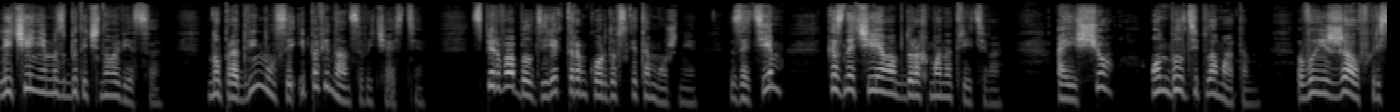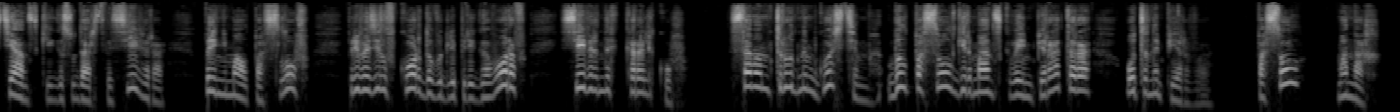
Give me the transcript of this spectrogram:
лечением избыточного веса, но продвинулся и по финансовой части. Сперва был директором Кордовской таможни, затем казначеем Абдурахмана III. А еще он был дипломатом, выезжал в христианские государства Севера, принимал послов, привозил в Кордову для переговоров северных корольков. Самым трудным гостем был посол германского императора Отона I. Посол, монах,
